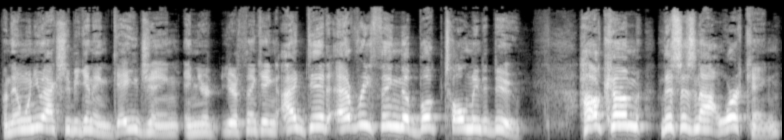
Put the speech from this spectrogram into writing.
But then when you actually begin engaging and you're, you're thinking, I did everything the book told me to do. How come this is not working?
